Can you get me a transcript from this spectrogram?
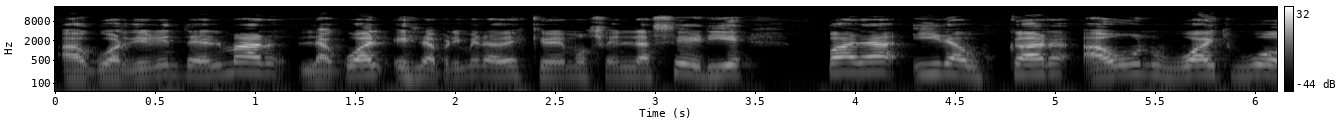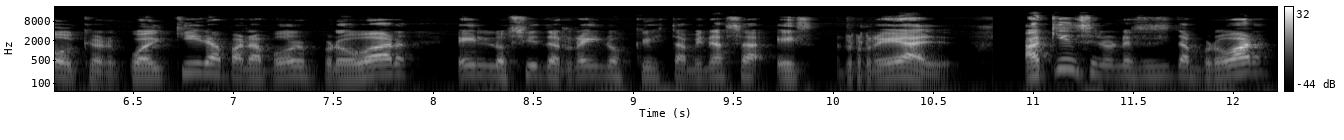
a Guardia Oriente del Mar, la cual es la primera vez que vemos en la serie, para ir a buscar a un White Walker, cualquiera para poder probar en los siete reinos que esta amenaza es real. ¿A quién se lo necesitan probar?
